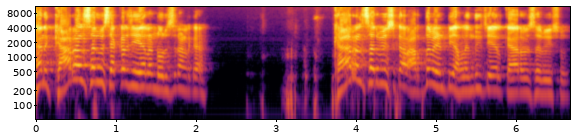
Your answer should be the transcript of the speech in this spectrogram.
కానీ క్యారల్ సర్వీస్ ఎక్కడ చేయాలండి ఒరిజినల్గా? క్యారల్ సర్వీస్ గారు అర్థం ఏంటి? అసలు ఎందుకు చేయాలి క్యారల్ సర్వీసు?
